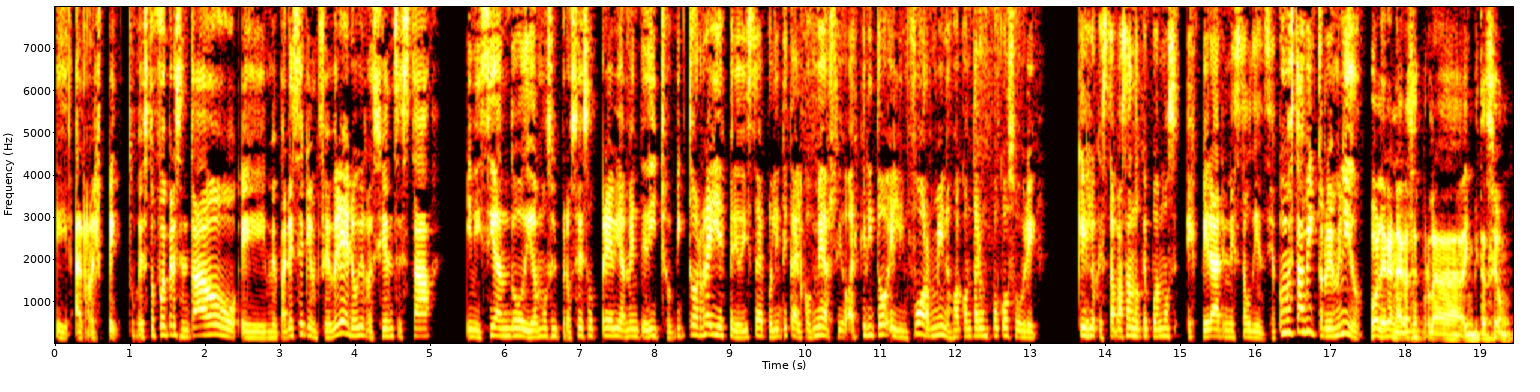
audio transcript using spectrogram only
eh, al respecto. Esto fue presentado, me parece que en febrero y recién se está iniciando, digamos, el proceso previamente dicho. Víctor Reyes, periodista de política del comercio, ha escrito el informe y nos va a contar un poco sobre qué es lo que está pasando, qué podemos esperar en esta audiencia. ¿Cómo estás, Víctor? Bienvenido. Hola, Elena, gracias por la invitación.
